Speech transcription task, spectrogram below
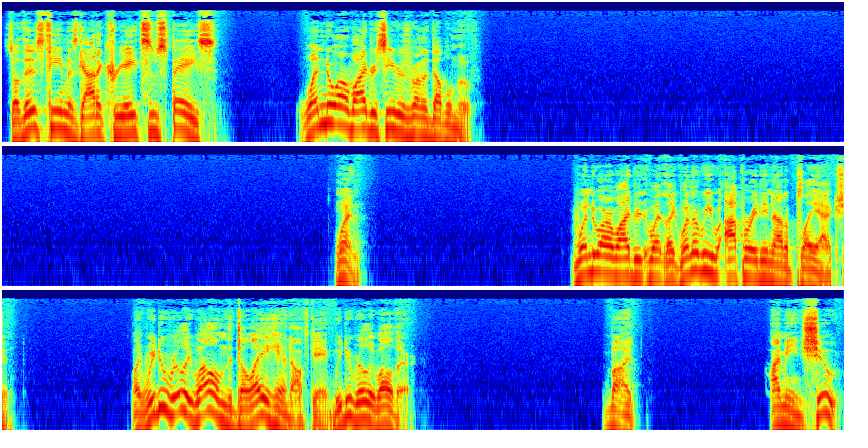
So this team has got to create some space When do our wide receivers run a double move? When? When do our wide like when are we operating out of play action? Like we do really well in the delay handoff game. We do really well there. But I mean, shoot.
